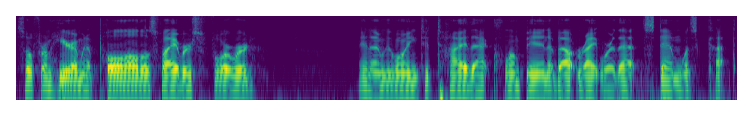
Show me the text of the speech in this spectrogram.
So from here I'm going to pull all those fibers forward and I'm going to tie that clump in about right where that stem was cut.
